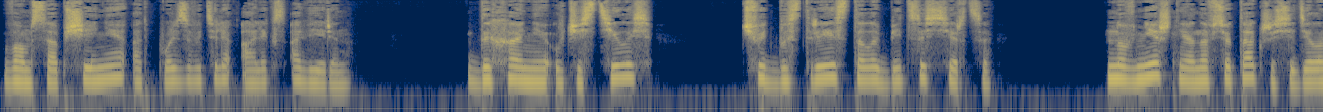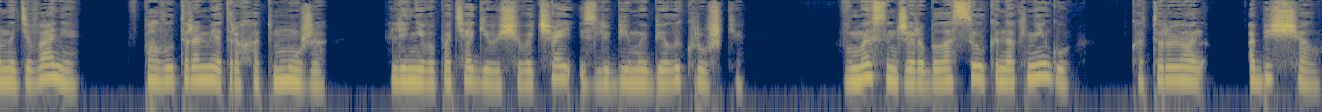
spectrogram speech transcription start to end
«Вам сообщение от пользователя Алекс Аверин». Дыхание участилось, чуть быстрее стало биться сердце. Но внешне она все так же сидела на диване в полутора метрах от мужа, лениво потягивающего чай из любимой белой кружки. В мессенджере была ссылка на книгу, которую он обещал.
